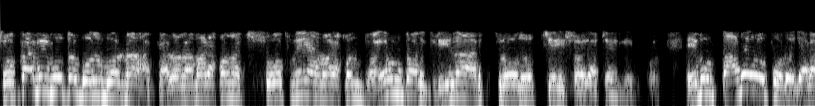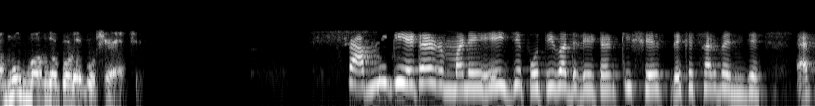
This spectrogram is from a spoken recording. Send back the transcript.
শোকাভিভূত বলব না। কারণ আমার এখন শোক নেই। আমার এখন ভয়ঙ্কর ঘৃণা আর ক্রোধ হচ্ছে এই স্বৈরাচারীদের উপর। এবং তাদের উপরও যারা মুখ বন্ধ করে বসে আছে। তা আপনি কি এটার মানে এই যে প্রতিবাদের এটার কি শেষ দেখে ছাড়বেন? যে এত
